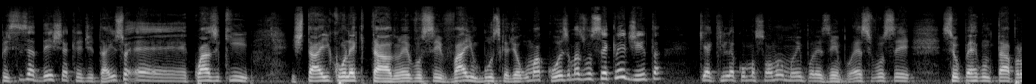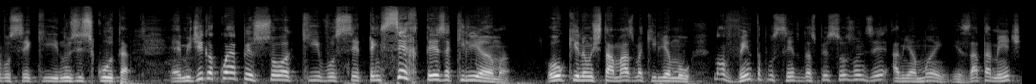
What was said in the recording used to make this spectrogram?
precisa deixe acreditar. Isso é, é, quase que está aí conectado, né? Você vai em busca de alguma coisa, mas você acredita que aquilo é como a sua mamãe, por exemplo. É se você, se eu perguntar para você que nos escuta, é, me diga qual é a pessoa que você tem certeza que lhe ama ou que não está mais, mas que lhe amou. 90% das pessoas vão dizer a minha mãe, exatamente,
